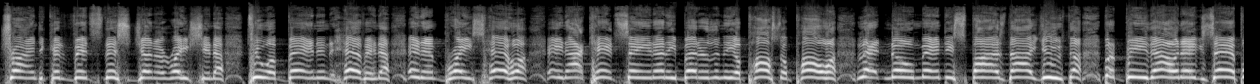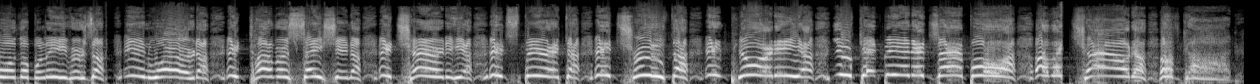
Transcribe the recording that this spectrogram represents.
trying to convince this generation to abandon heaven and embrace hell. And I can't say it any better than the Apostle Paul. Let no man despise thy youth, but be thou an example of the believers in word word, uh, in conversation, uh, in charity, uh, in spirit, in truth, in purity. You can be an example of a child of God.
